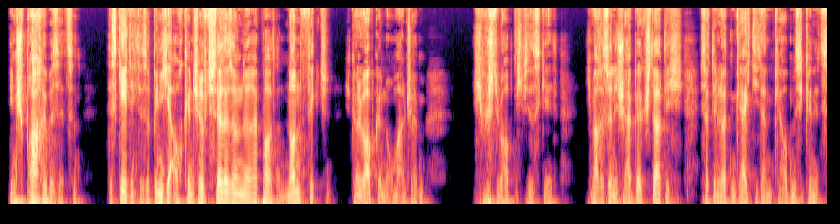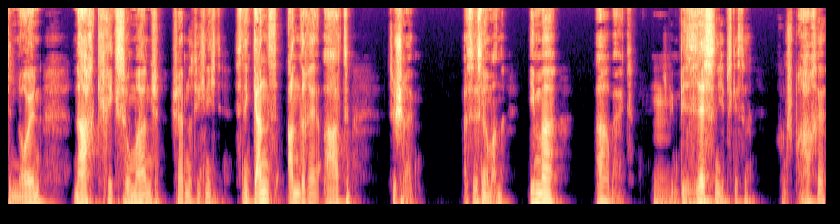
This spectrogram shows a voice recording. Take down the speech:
in Sprache übersetzen. Das geht nicht. Deshalb bin ich ja auch kein Schriftsteller, sondern ein Reporter. Non-Fiction. Ich kann überhaupt keinen Roman schreiben. Ich wüsste überhaupt nicht, wie das geht. Ich mache so eine Schreibwerkstatt. Ich, ich sage den Leuten gleich, die dann glauben, sie können jetzt den neuen Nachkriegsroman schreiben. Natürlich nicht. Das ist eine ganz andere Art zu schreiben. Also das ist nochmal immer Arbeit. Mhm. Ich bin besessen, ich habe es gestern von Sprache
